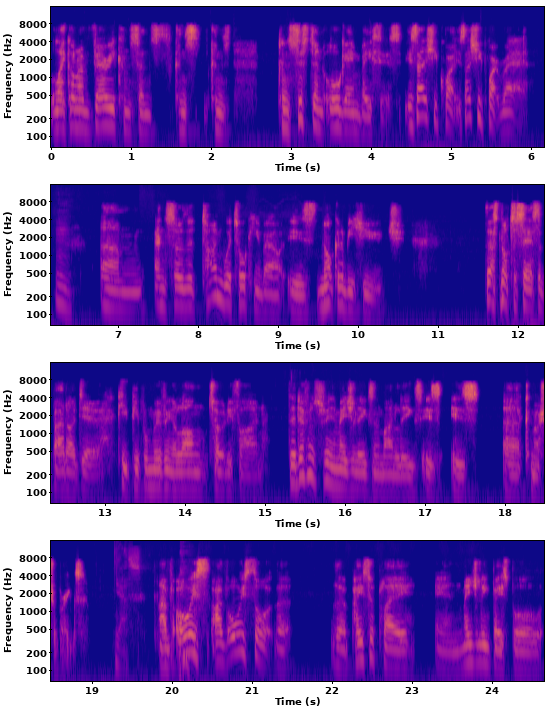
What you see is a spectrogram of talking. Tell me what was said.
like on a very consens- cons- cons- consistent all game basis, is actually quite it's actually quite rare. Mm. Um, and so the time we're talking about is not going to be huge. That's not to say it's a bad idea. Keep people moving along, totally fine. The difference between the major leagues and the minor leagues is is uh, commercial breaks. Yes. I've always I've always thought that the pace of play in Major League Baseball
